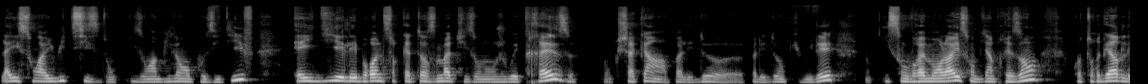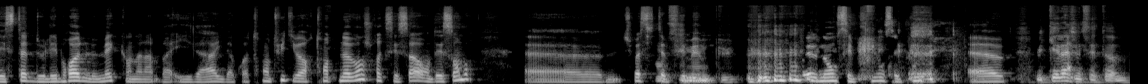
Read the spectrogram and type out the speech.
Là, ils sont à 8-6, donc ils ont un bilan positif. AD et LeBron sur 14 matchs, ils en ont joué 13 donc chacun, hein, pas les deux, euh, pas les deux en cumulé. Donc ils sont vraiment là, ils sont bien présents. Quand on regarde les stats de LeBron, le mec, on a, bah, il a, il a quoi, 38, il va avoir 39 ans, je crois que c'est ça en décembre. Euh, je sais pas si tu as pu. même plus. non, c'est plus, on sait plus. Euh, mais quel âge a cet homme?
